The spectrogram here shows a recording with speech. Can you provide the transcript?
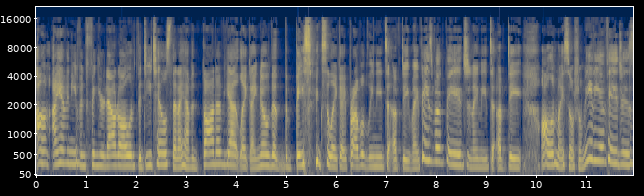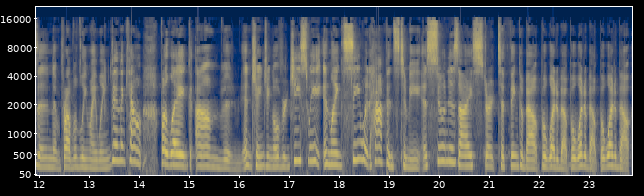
Um, I haven't even figured out all of the details that I haven't thought of yet. Like, I know that the basics, like, I probably need to update my Facebook page and I need to update all of my social media pages and probably my LinkedIn account. But, like, um, and changing over G Suite and like see what happens to me as soon as I start to think about, but what about, but what about, but what about?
